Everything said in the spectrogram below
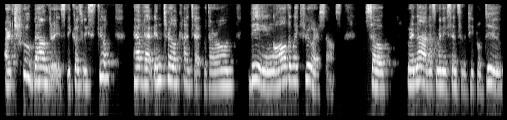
our true boundaries because we still have that internal contact with our own being all the way through ourselves. So we're not, as many sensitive people do,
